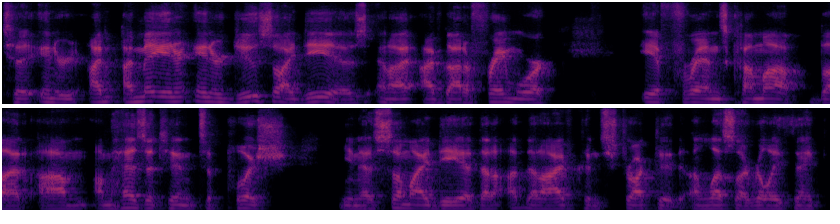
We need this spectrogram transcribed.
to inter i, I may inter- introduce ideas and i i've got a framework if friends come up but um i'm hesitant to push you know some idea that that I've constructed unless I really think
